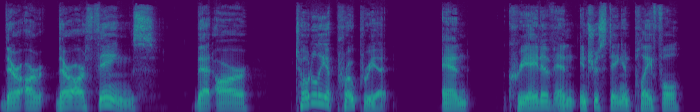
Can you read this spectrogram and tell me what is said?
there are there are things that are totally appropriate and creative and interesting and playful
